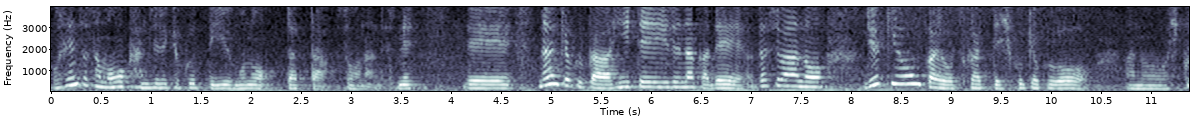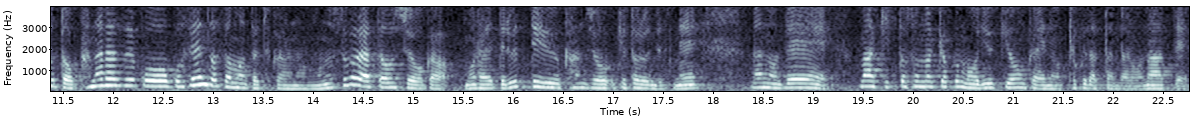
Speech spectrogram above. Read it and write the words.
ご先祖様を感じる曲っていうものだったそうなんですね。で何曲か弾いている中で私はあの琉球音階を使って弾く曲をあの引くと必ずこうご先祖様たちからのものすごい後押しをがもらえてるっていう感情を受け取るんですね。なのでまあきっとその曲も琉球音階の曲だったんだろうなって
